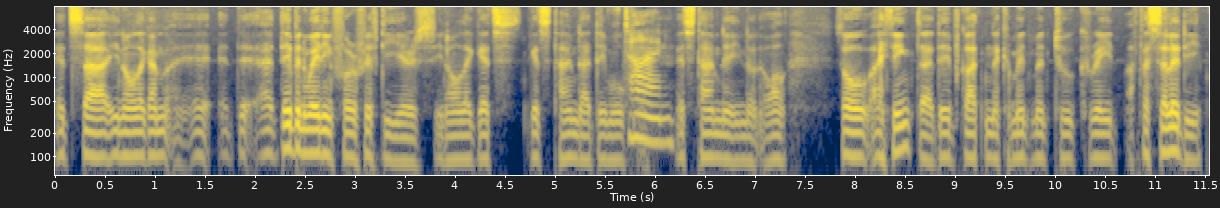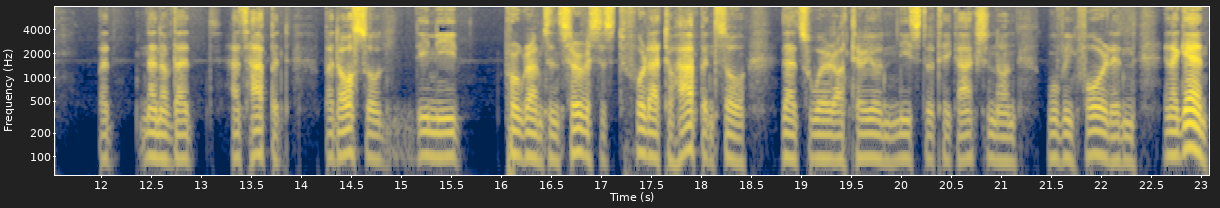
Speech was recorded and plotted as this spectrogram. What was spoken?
it's uh, you know like I'm uh, they've been waiting for 50 years you know like it's it's time that they move it's time it's time that you know all so I think that they've gotten a commitment to create a facility, but none of that has happened. But also, they need programs and services for that to happen. So that's where Ontario needs to take action on moving forward. And and again,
